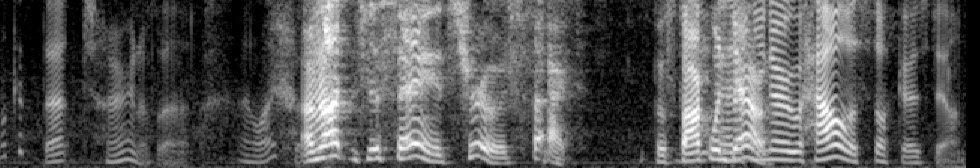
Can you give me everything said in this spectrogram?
Look at that tone of that. I like that. I'm not just saying it's true. It's fact. The stock went down Do you know how the stock goes down?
